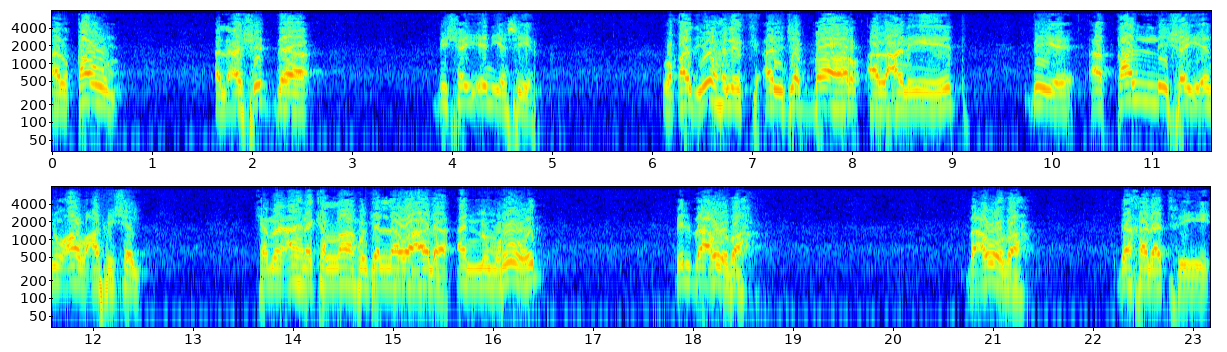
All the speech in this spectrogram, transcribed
القوم الاشد بشيء يسير. وقد يهلك الجبار العنيد بأقل شيء وأضعف شيء. كما أهلك الله جل وعلا النمرود بالبعوضة. بعوضة دخلت في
